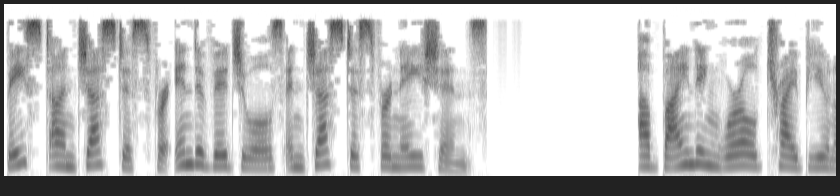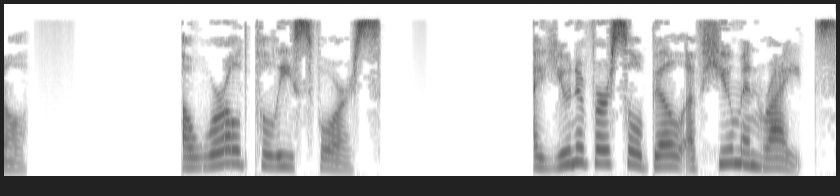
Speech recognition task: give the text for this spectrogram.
based on justice for individuals and justice for nations. A binding world tribunal. A world police force. A universal bill of human rights.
